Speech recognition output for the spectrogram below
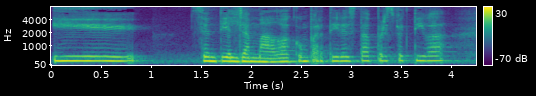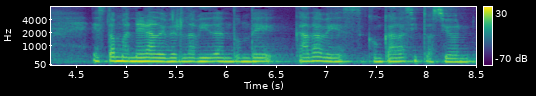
Y sentí el llamado a compartir esta perspectiva, esta manera de ver la vida en donde cada vez, con cada situación,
